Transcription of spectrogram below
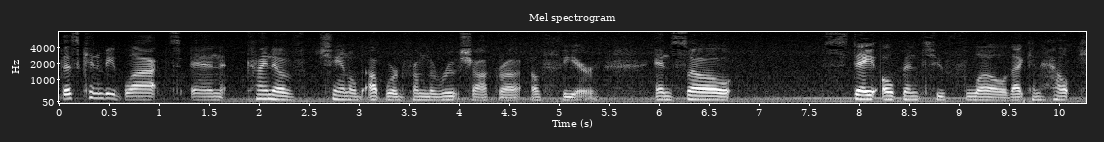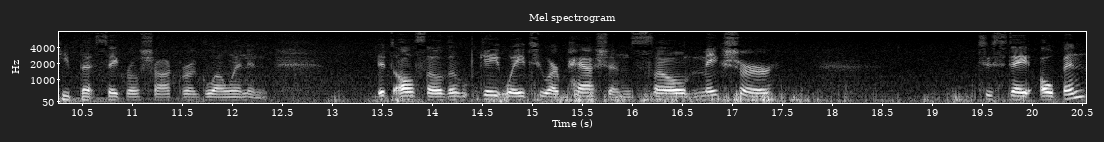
this can be blocked and kind of channeled upward from the root chakra of fear. And so stay open to flow. That can help keep that sacral chakra glowing and it's also the gateway to our passions. So make sure to stay open.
